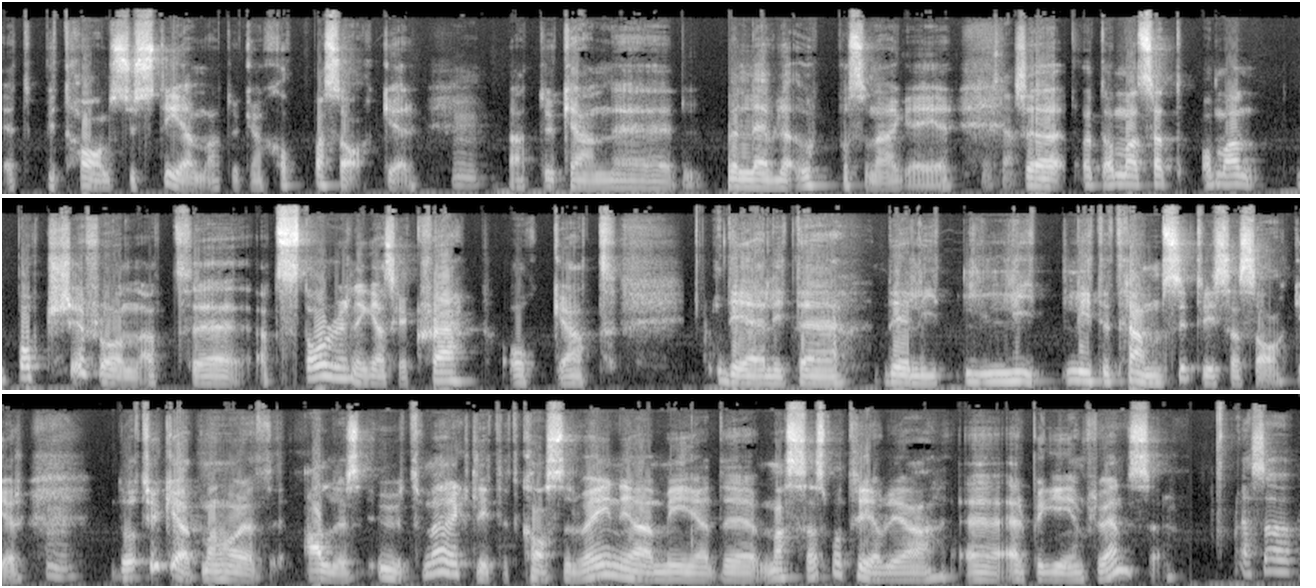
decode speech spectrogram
ett betalsystem, att du kan shoppa saker, Mm. att du kan eh, levla upp och sådana här grejer. Så att om man, så att om man bortser från att, eh, att storyn är ganska crap och att det är lite, det är li, li, lite tramsigt vissa saker. Mm. Då tycker jag att man har ett alldeles utmärkt litet Castlevania med eh, massa små trevliga eh, RPG-influenser. Alltså,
